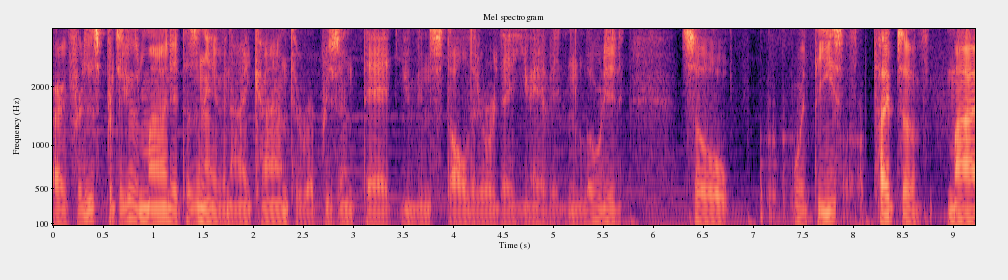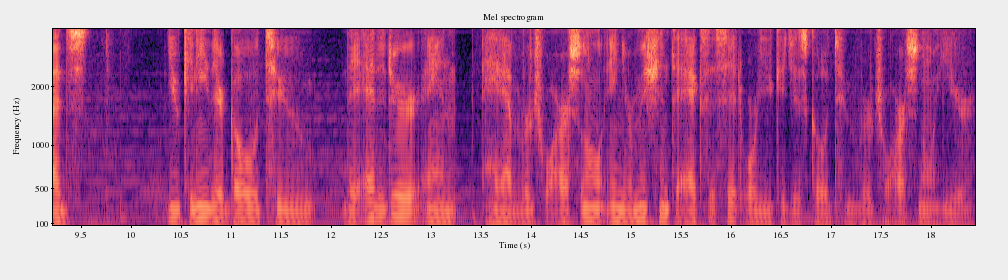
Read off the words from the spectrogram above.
Alright, for this particular mod, it doesn't have an icon to represent that you've installed it or that you have it loaded. So with these types of mods, you can either go to the editor and have Virtual Arsenal in your mission to access it, or you could just go to Virtual Arsenal here.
